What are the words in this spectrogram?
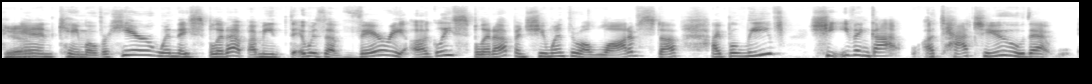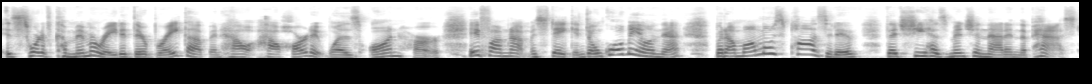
yeah. and came over here when they split up. I mean, it was a very ugly split up and she went through a lot of stuff. I believe she even got a tattoo that is sort of commemorated their breakup and how how hard it was on her if i'm not mistaken. Don't quote me on that but i'm almost positive that she has mentioned that in the past.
